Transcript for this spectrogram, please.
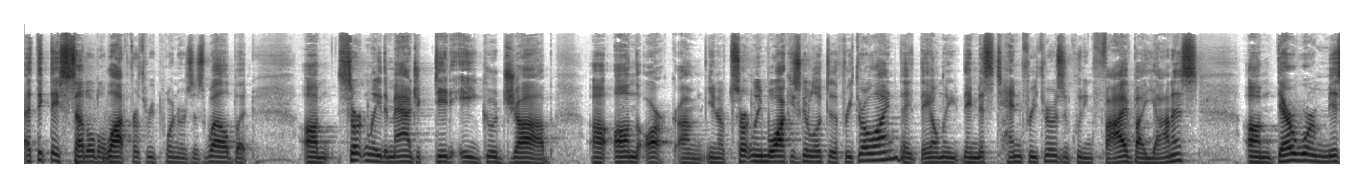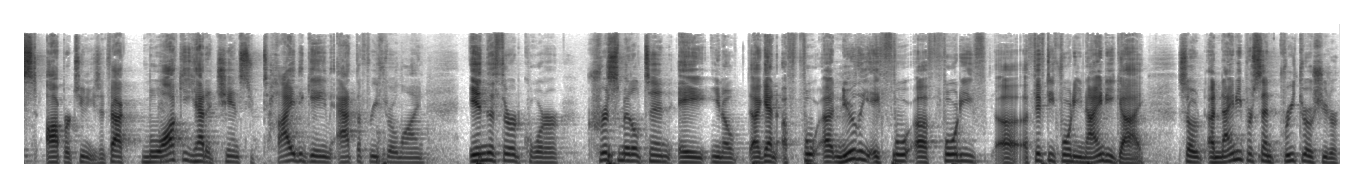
I think they settled a lot for three pointers as well, but um, certainly the Magic did a good job. Uh, on the arc, um, you know, certainly Milwaukee's going to look to the free throw line. They, they only they missed ten free throws, including five by Giannis. Um, there were missed opportunities. In fact, Milwaukee had a chance to tie the game at the free throw line in the third quarter Khris Middleton, a you know again a, four, nearly a, four, a 40 uh, a 50 40 90 guy, so a 90% free throw shooter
